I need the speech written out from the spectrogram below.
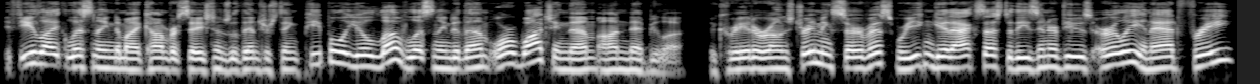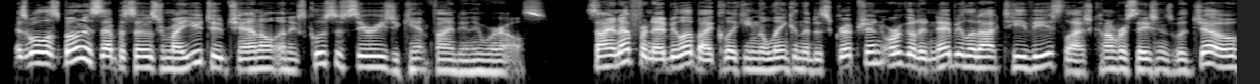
If you like listening to my conversations with interesting people, you'll love listening to them or watching them on Nebula, the creator owned streaming service where you can get access to these interviews early and ad free, as well as bonus episodes from my YouTube channel and exclusive series you can't find anywhere else. Sign up for Nebula by clicking the link in the description or go to nebula.tv slash conversations with Joe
